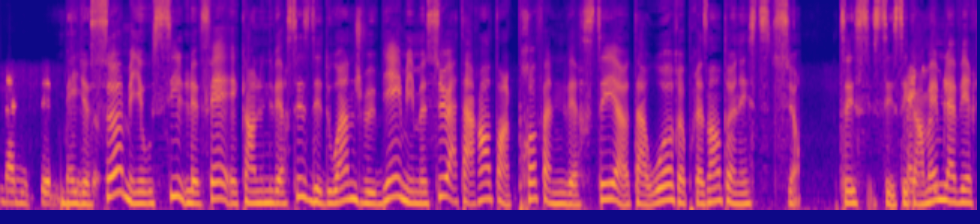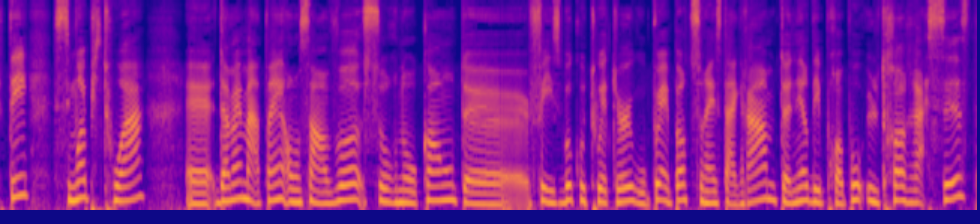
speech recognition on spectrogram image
inadmissible. Ben, il y a ça, mais il y a aussi le fait, quand l'université se dédouane, je veux bien, mais monsieur Attaran, en tant que prof à l'université à Ottawa, représente une institution. C'est c'est quand même la vérité. Si moi puis toi, euh, demain matin, on s'en va sur nos comptes euh, Facebook ou Twitter ou peu importe sur Instagram, tenir des propos ultra racistes,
